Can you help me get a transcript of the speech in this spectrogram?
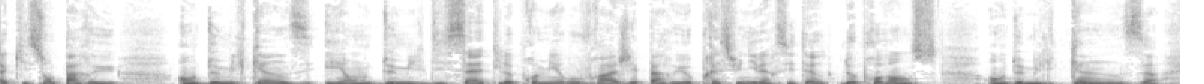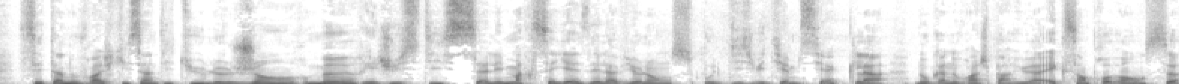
qui sont parus en 2015 et en 2017. Le premier ouvrage est paru aux presses universitaires de Provence en 2015. C'est un ouvrage qui s'intitule Genre, mœurs et justice, les Marseillaises et la violence au XVIIIe siècle, donc un ouvrage paru à Aix-en-Provence.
